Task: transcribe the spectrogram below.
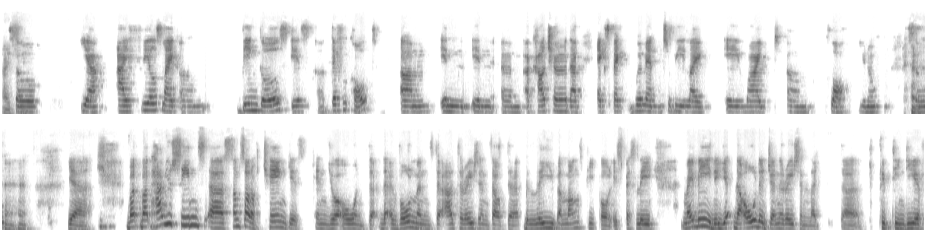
I so see. yeah, I feels like um, being girls is uh, difficult um, in in um, a culture that expect women to be like a white um, cloth, you know. So yeah, but but have you seen uh, some sort of changes in your own the, the evolvements, the alterations of the belief amongst people, especially maybe the the older generation, like uh, 15 years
